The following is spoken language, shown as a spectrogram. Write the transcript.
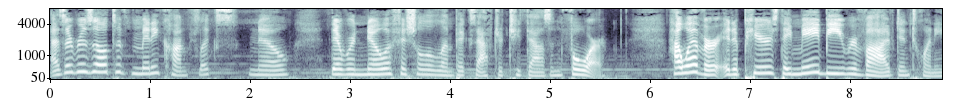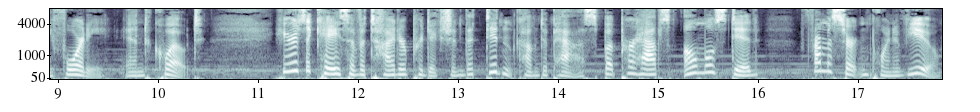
As a result of many conflicts, no, there were no official Olympics after 2004. However, it appears they may be revived in 2040. End quote. Here's a case of a Titor prediction that didn't come to pass, but perhaps almost did from a certain point of view.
